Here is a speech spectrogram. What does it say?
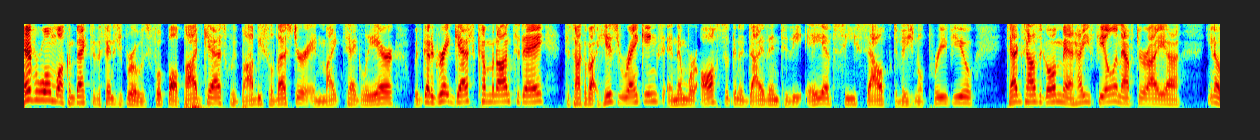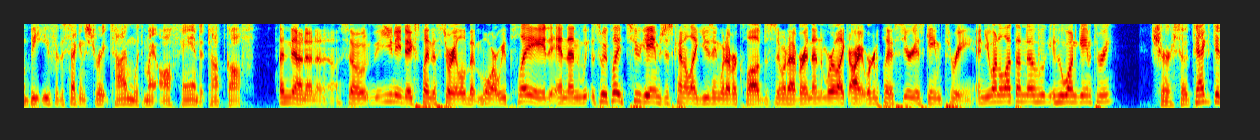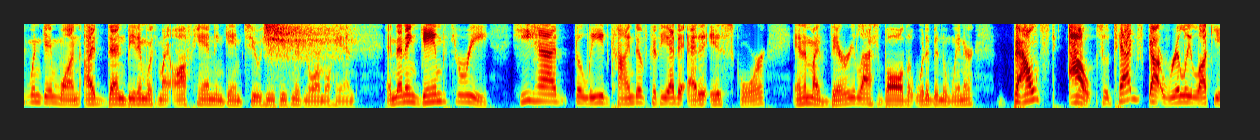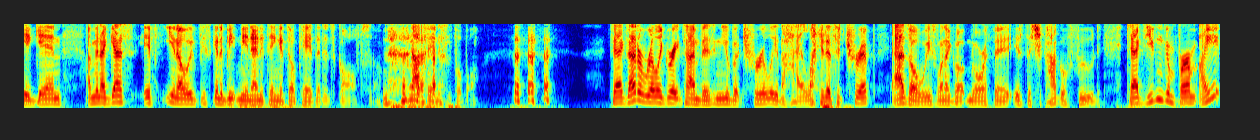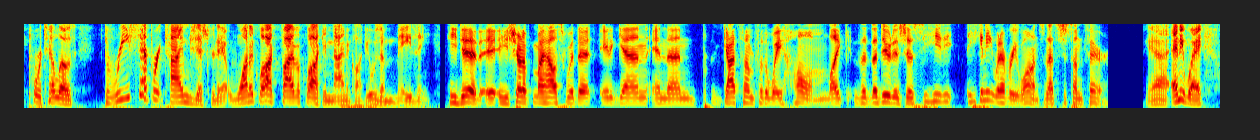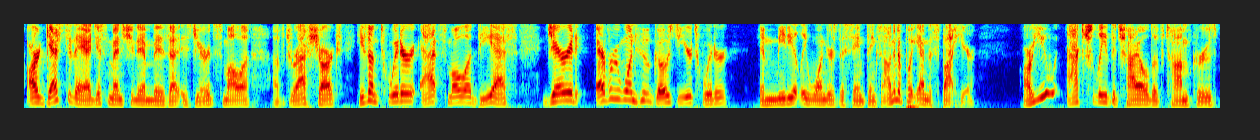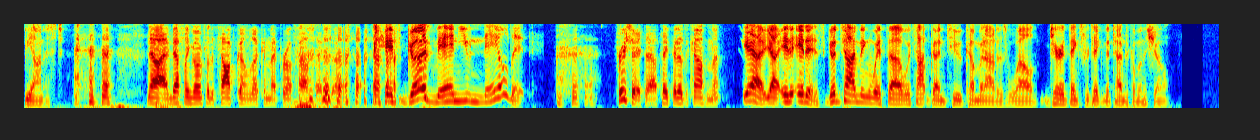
Everyone, welcome back to the Fantasy Pros Football Podcast with Bobby Sylvester and Mike Tagliere. We've got a great guest coming on today to talk about his rankings, and then we're also going to dive into the AFC South divisional preview. Tags, how's it going, man? How you feeling after I, uh, you know, beat you for the second straight time with my offhand at Top Golf? Uh, no, no, no, no. So you need to explain the story a little bit more. We played, and then we, so we played two games, just kind of like using whatever clubs and whatever, and then we're like, all right, we're gonna play a serious game three. And you want to let them know who who won game three? Sure. So Tags did win game one. I then beat him with my offhand in game two. He was using his normal hand. And then in game three, he had the lead kind of because he had to edit his score. And then my very last ball that would have been the winner bounced out. So Tags got really lucky again. I mean, I guess if, you know, if he's going to beat me in anything, it's okay that it's golf. So not fantasy football. Tags, I had a really great time visiting you, but truly the highlight of the trip, as always when I go up north, is the Chicago food. Tags, you can confirm I ate Portillo's three separate times yesterday at 1 o'clock, 5 o'clock, and 9 o'clock. It was amazing. He did. He showed up at my house with it, ate again, and then got some for the way home. Like, the, the dude is just, he, he can eat whatever he wants, and that's just unfair. Yeah. Anyway, our guest today, I just mentioned him, is uh, is Jared Smola of Draft Sharks. He's on Twitter at SmolaDS. Jared, everyone who goes to your Twitter immediately wonders the same thing. So I'm going to put you on the spot here. Are you actually the child of Tom Cruise? Be honest. no, I'm definitely going for the Top Gun look in my profile picture. it's good, man. You nailed it. Appreciate that. I'll take that as a compliment. Yeah, yeah, it, it is. Good timing with uh, with Top Gun 2 coming out as well. Jared, thanks for taking the time to come on the show.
